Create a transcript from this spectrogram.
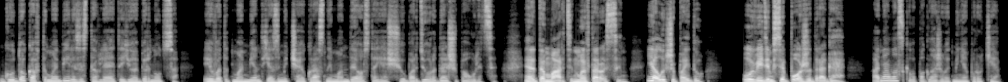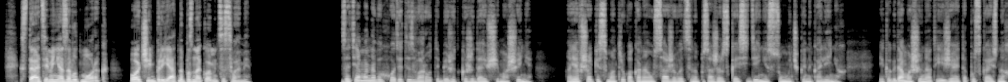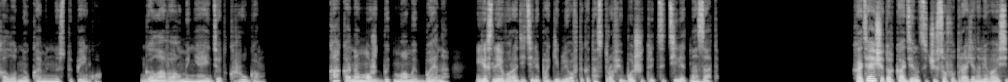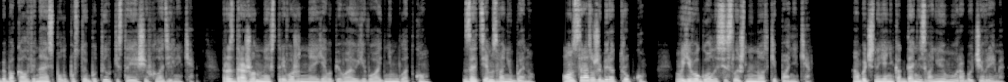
Гудок автомобиля заставляет ее обернуться, И в этот момент я замечаю красный Мандео, стоящую у бордюра дальше по улице. «Это Мартин, мой второй сын. Я лучше пойду. Увидимся позже, дорогая». Она ласково поглаживает меня по руке. «Кстати, меня зовут Морок. Очень приятно познакомиться с вами». Затем она выходит из ворот и бежит к ожидающей машине, а я в шоке смотрю, как она усаживается на пассажирское сиденье с сумочкой на коленях, и когда машина отъезжает, опускаюсь на холодную каменную ступеньку. Голова у меня идет кругом. Как она может быть мамой Бена, если его родители погибли в автокатастрофе больше 30 лет назад? Хотя еще только 11 часов утра я наливаю себе бокал вина из полупустой бутылки, стоящей в холодильнике. Раздраженная и встревоженная, я выпиваю его одним глотком. Затем звоню Бену. Он сразу же берет трубку. В его голосе слышны нотки паники. Обычно я никогда не звоню ему в рабочее время.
